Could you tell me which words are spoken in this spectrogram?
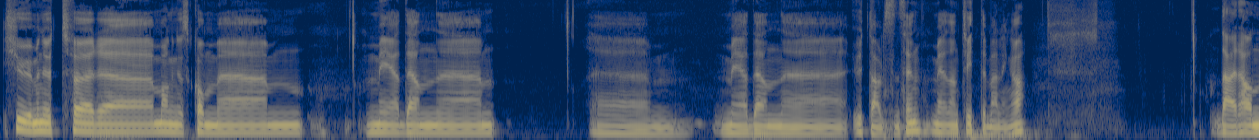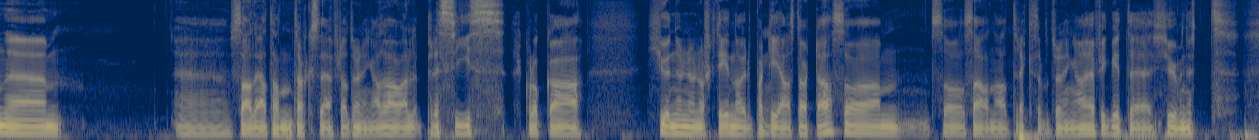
20 minutter før eh, Magnus kom med, med den eh, eh, Med den uh, uttalelsen sin, med den twittermeldinga, der han eh, sa det at han trakk seg fra turninga. Det var vel presis klokka 20.00 norsk tid når partiet starta, så, så sa han at trekke seg fra turninga. Jeg fikk vite 20 minutter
